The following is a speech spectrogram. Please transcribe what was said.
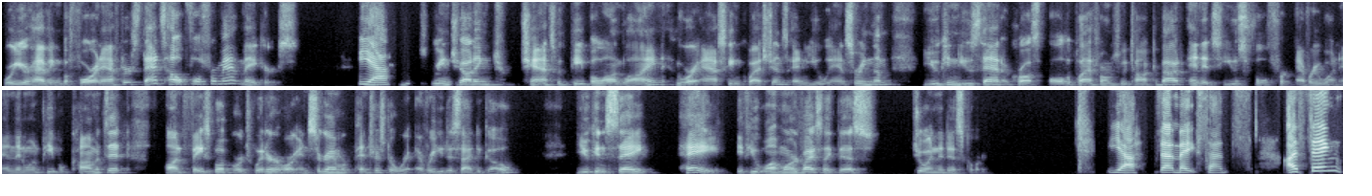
where you're having before and afters, that's helpful for map makers. yeah, Screenshotting t- chats with people online who are asking questions and you answering them, you can use that across all the platforms we talked about, and it's useful for everyone. And then when people comment it on Facebook or Twitter or Instagram or Pinterest or wherever you decide to go, you can say, hey, if you want more advice like this, join the Discord. yeah, that makes sense. I think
